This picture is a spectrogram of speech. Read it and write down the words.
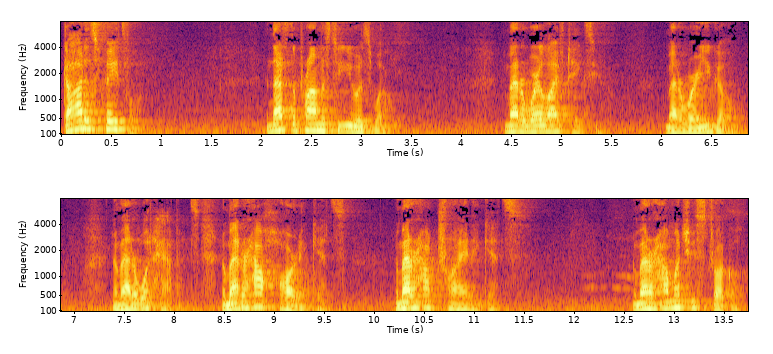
God is faithful. And that's the promise to you as well. No matter where life takes you, no matter where you go, no matter what happens, no matter how hard it gets, no matter how trying it gets, no matter how much you struggle,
